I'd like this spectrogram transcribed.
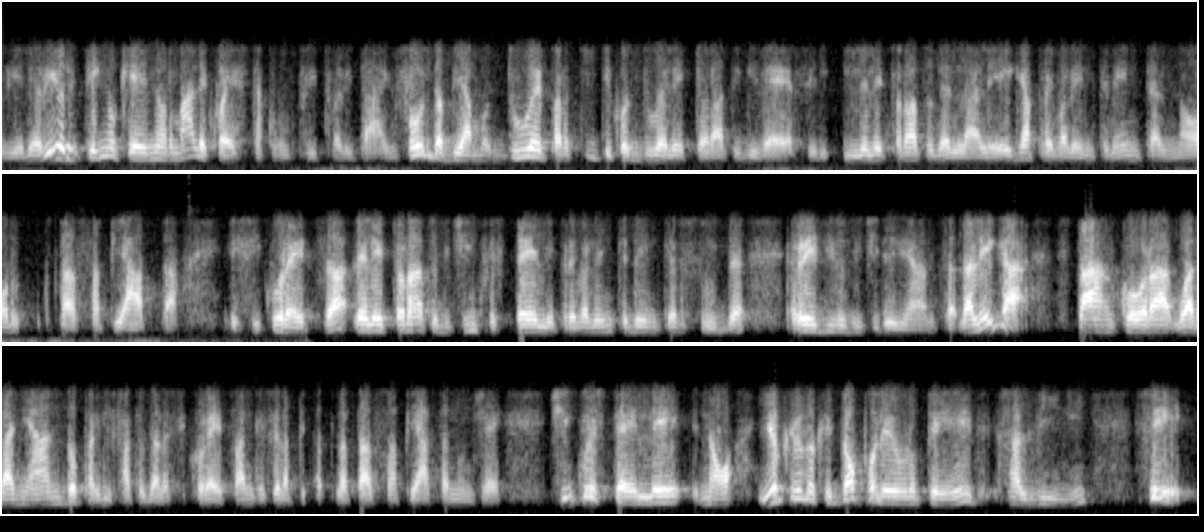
brevi. Io ritengo che è normale questa conflittualità. In fondo abbiamo due partiti con due elettorati diversi. L'elettorato della Lega, prevalentemente al nord, tassa piatta e sicurezza, l'elettorato di 5 Stelle, prevalentemente al sud, reddito di cittadinanza. La Lega sta ancora guadagnando per il fatto della sicurezza, anche se la, la, tassa piatta non c'è. 5 Stelle no. Io credo che dopo le europee, Salvini, se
